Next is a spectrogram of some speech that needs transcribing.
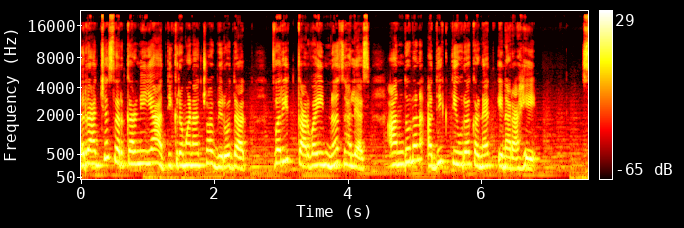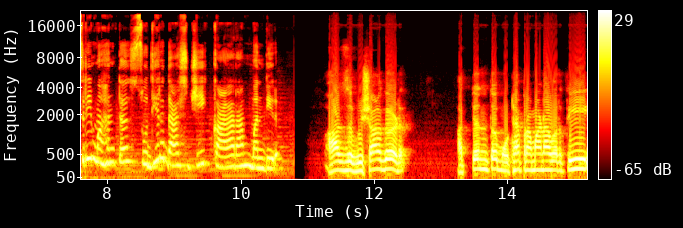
राज्य सरकारने या अतिक्रमणाच्या विरोधात त्वरित कारवाई न झाल्यास आंदोलन अधिक तीव्र करण्यात येणार आहे. श्री महंत सुधीरदासजी काळाराम मंदिर. आज विशाळगड अत्यंत मोठ्या प्रमाणावरती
